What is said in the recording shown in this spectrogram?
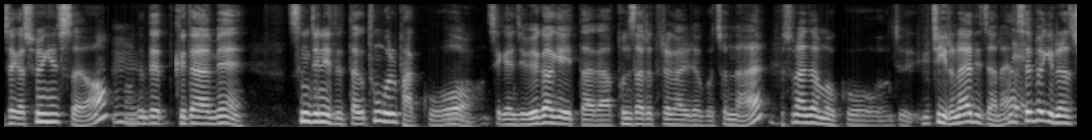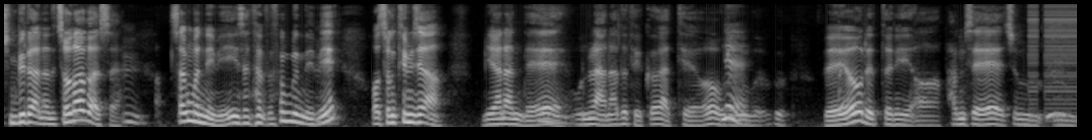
제가 수용했어요. 음. 어, 근데 그 다음에 승진이 됐다고 통보를 받고 제가 이제 외곽에 있다가 본사로 들어가려고 전날 술 한잔 먹고 이제 일찍 일어나야 되잖아요. 네. 새벽에 일어나서 준비를 하는데 전화가 왔어요. 음. 상무님이 인사팀장 상무님이 어 정 팀장 미안한데 음. 오늘 안 와도 될 것 같아요. 네. 거- 그, 왜요? 그랬더니 어, 밤새 좀 음,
